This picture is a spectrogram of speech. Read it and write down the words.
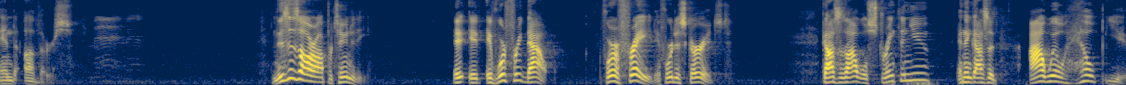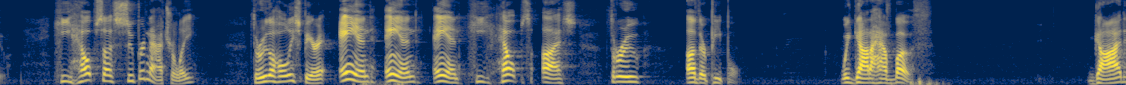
and others. And this is our opportunity. If, if we're freaked out, if we're afraid, if we're discouraged, God says, I will strengthen you. And then God said, I will help you. He helps us supernaturally through the Holy Spirit and and and he helps us through other people. We got to have both. God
